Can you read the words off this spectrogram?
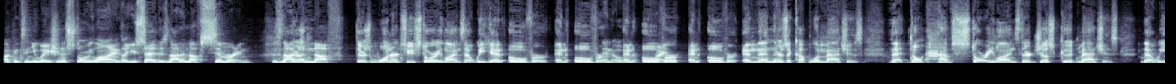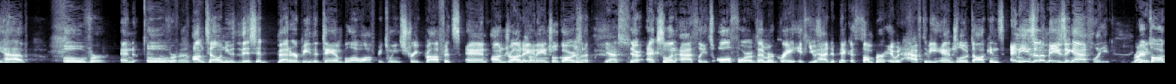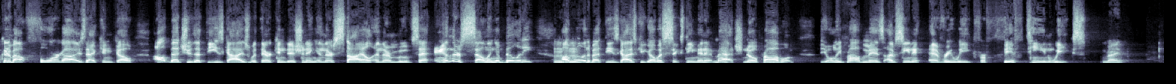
a continuation of storylines. Like you said, there's not enough simmering. There's not There's- enough. there's one or two storylines that we get over and over And over, and over, and over. And then there's a couple of matches that don't have storylines. They're just good matches that Right. we have over and over. over. I'm telling you, this had better be the damn blow off between Street Profits and Andrade and Angel Garza. Yes. They're excellent athletes. All four of them are great. If you had to pick a thumper, it would have to be Angelo Dawkins, and he's an amazing athlete. You're talking about four guys that can go. I'll bet you that these guys, with their conditioning and their style and their moveset and their selling ability, I'm Mhm. willing to bet these guys could go a 60 minute match. No problem. The only problem is I've seen it every week for 15 weeks. Right.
